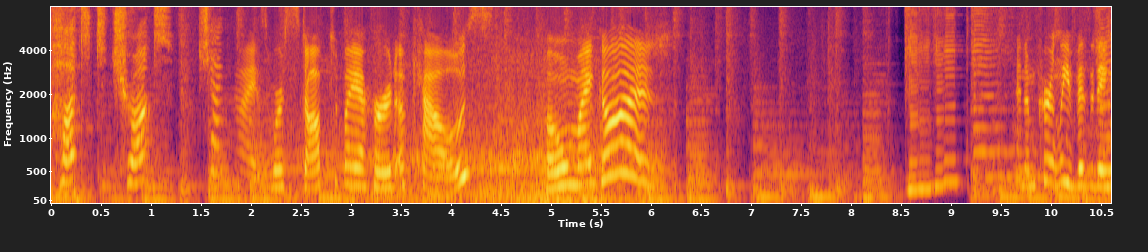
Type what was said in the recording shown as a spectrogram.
Hut to trot. Check. Guys, we're stopped by a herd of cows. Oh my gosh. And I'm currently visiting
